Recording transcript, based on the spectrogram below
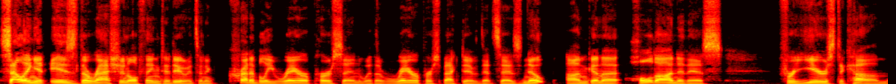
Selling it is the rational thing to do. It's an incredibly rare person with a rare perspective that says, "Nope, I'm gonna hold on to this for years to come."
